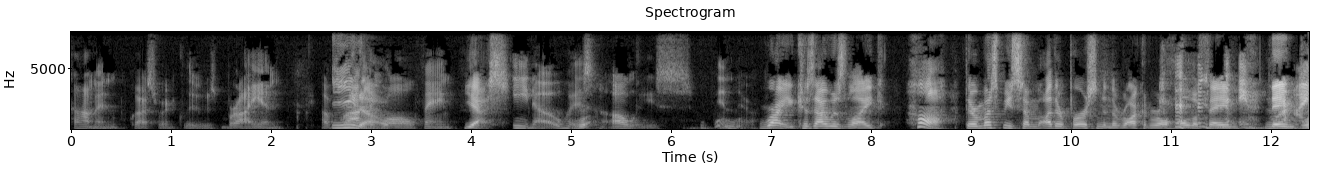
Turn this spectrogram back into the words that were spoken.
common crossword clues, Brian of rock Eno. and roll fame. Yes. Eno has always in there. Right, because I was like, huh, there must be some other person in the Rock and Roll Hall of Fame Named named Brian.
